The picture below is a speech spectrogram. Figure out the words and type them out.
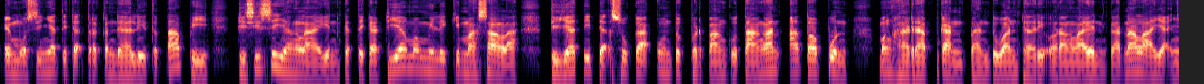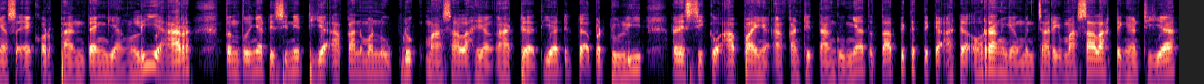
emosinya tidak terkendali. Tetapi di sisi yang lain, ketika dia memiliki masalah, dia tidak suka untuk berpangku tangan ataupun mengharapkan bantuan dari orang lain, karena layaknya seekor banteng yang liar liar, tentunya di sini dia akan menubruk masalah yang ada. Dia tidak peduli resiko apa yang akan ditanggungnya, tetapi ketika ada orang yang mencari masalah dengan dia,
